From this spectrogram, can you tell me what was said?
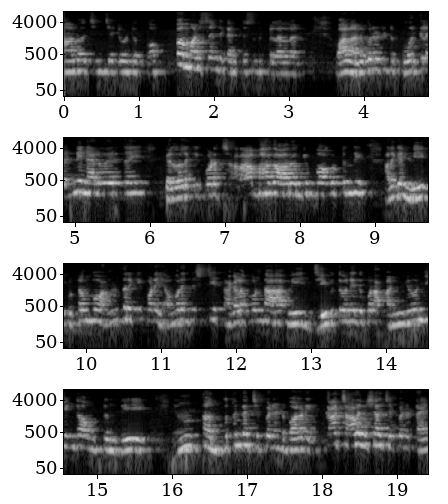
ఆలోచించేటువంటి గొప్ప మనసు అండి కనిపిస్తుంది పిల్లలను వాళ్ళు అనుకునేటువంటి కోరికలు అన్నీ నెరవేరుతాయి. పిల్లలకి కూడా చాలా బాగా ఆరోగ్యం బాగుంటుంది. అలాగే మీ కుటుంబం అందరికీ కూడా ఎవరి దృష్టి తగలకుండా మీ జీవితం అనేది కూడా అన్యోన్యంగా ఉంటుంది. ఎంత అద్భుతంగా చెప్పాడండి బాలుడు. ఇంకా చాలా విషయాలు చెప్పాడు. టైం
